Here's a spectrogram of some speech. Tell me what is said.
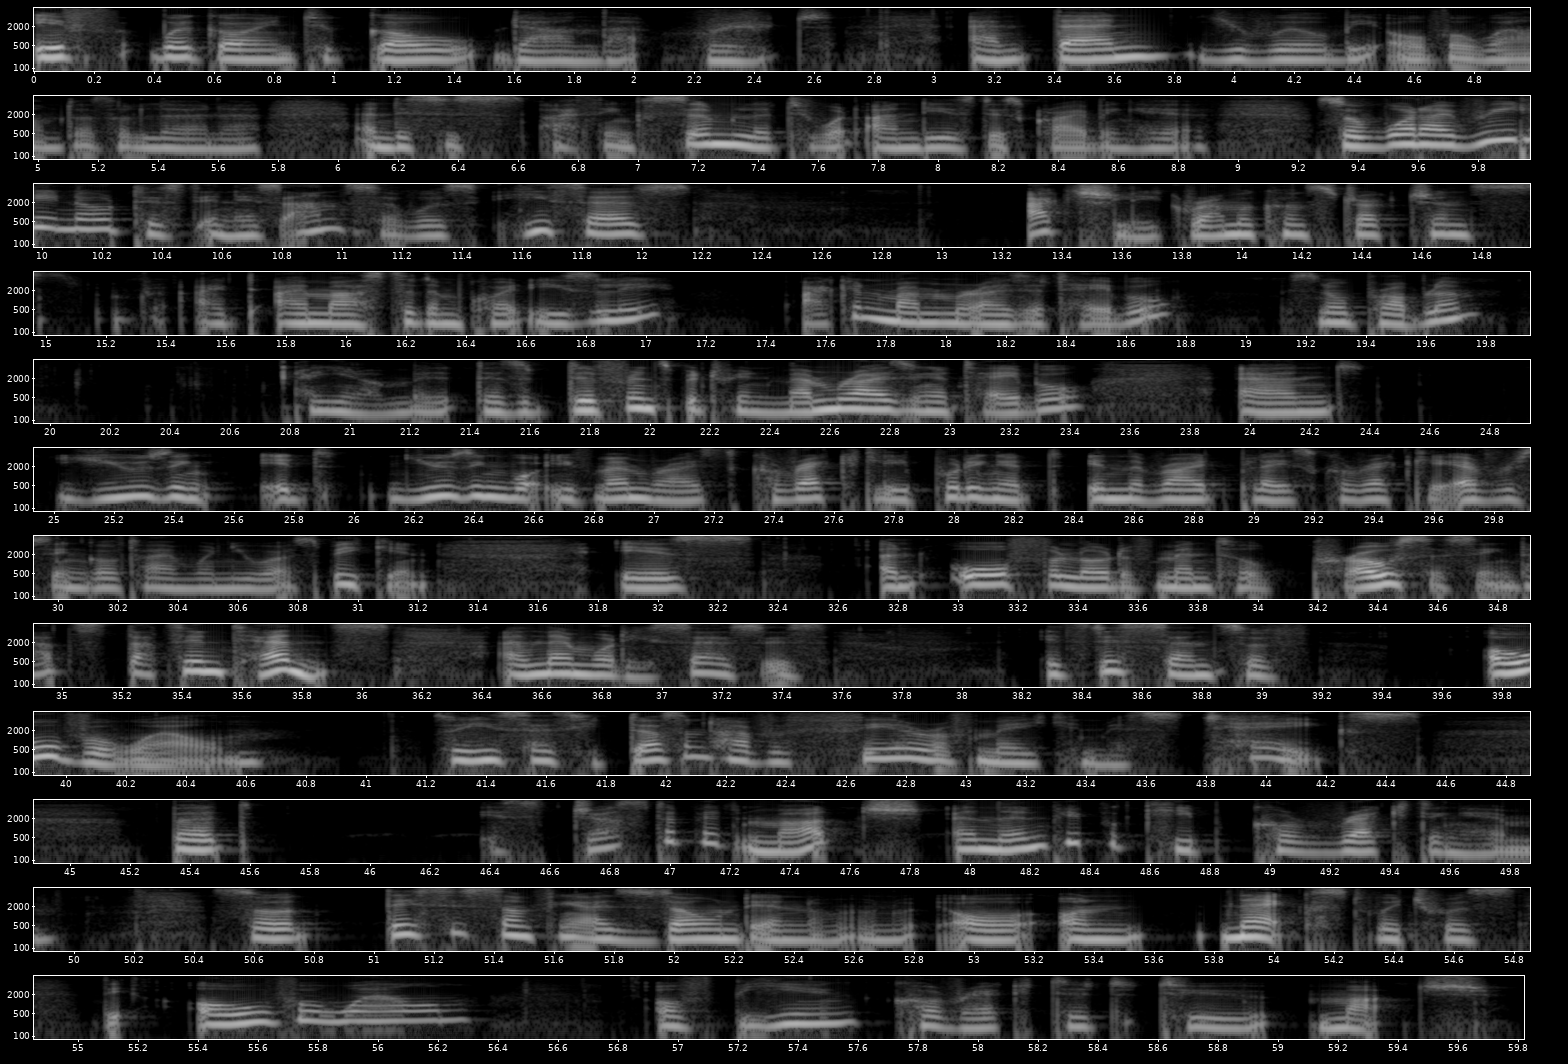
If we're going to go down that route and then you will be overwhelmed as a learner. And this is, I think, similar to what Andy is describing here. So, what I really noticed in his answer was he says, actually, grammar constructions, I, I master them quite easily. I can memorize a table, it's no problem. You know, there's a difference between memorizing a table and using it using what you've memorized correctly putting it in the right place correctly every single time when you are speaking is an awful lot of mental processing. That's that's intense. And then what he says is it's this sense of overwhelm. So he says he doesn't have a fear of making mistakes, but it's just a bit much and then people keep correcting him. So this is something I zoned in on, on next, which was the overwhelm of being corrected too much.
